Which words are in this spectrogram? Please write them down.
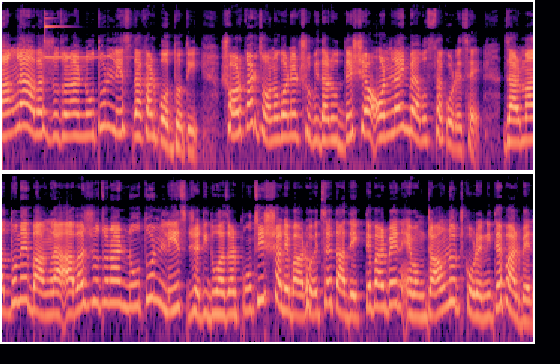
বাংলা আবাস যোজনার নতুন লিস্ট দেখার পদ্ধতি। সরকার জনগণের সুবিধার উদ্দেশ্যে অনলাইন ব্যবস্থা করেছে। যার মাধ্যমে বাংলা আবাস যোজনার নতুন লিস্ট যেটি দু হাজার পঁচিশ সালে বার হয়েছে তা দেখতে পারবেন এবং ডাউনলোড করে নিতে পারবেন।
